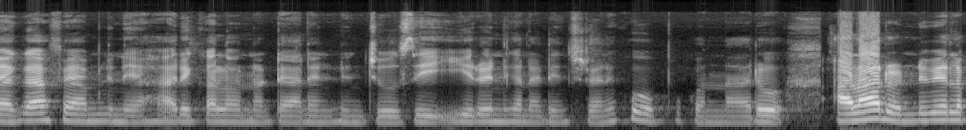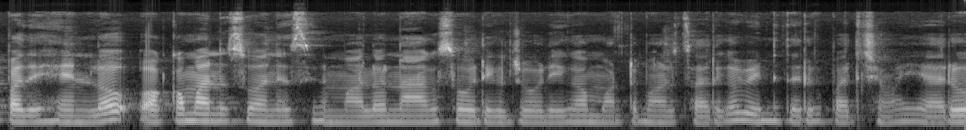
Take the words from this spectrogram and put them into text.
మెగా ఫ్యామిలీ నిహారికలో ఉన్న టాలెంట్ని చూసి హీరోయిన్గా నటించడానికి ఒప్పుకున్నారు. అలా రెండు వేల పదిహేనులో ఒక మనసు అనే సినిమాలో నాగశౌరికి జోడీగా మొట్టమొదటిసారిగా వెన్నితెరకు పరిచయం అయ్యారు.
